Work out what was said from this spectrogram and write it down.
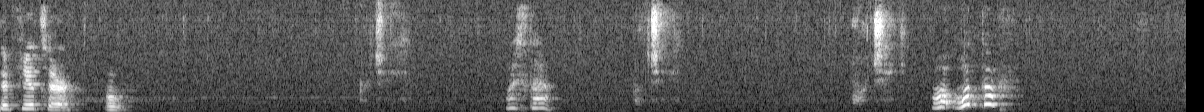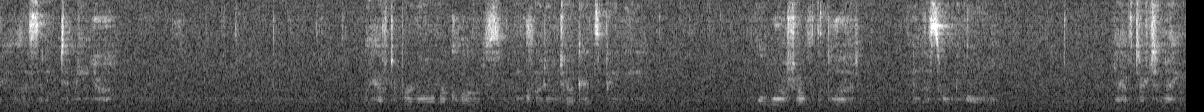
The future. Oh, Archie. what's that? Archie. Archie. What? What the? F- Are you listening to me? We have to burn all of our clothes, including Jughead's beanie. We'll wash off the blood in the swimming hole. After tonight.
